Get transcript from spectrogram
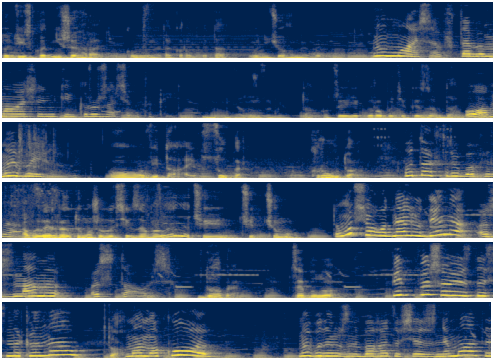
Тоді складніше грати, коли вони так роблять, да? Бо нічого не видно. Ну, майже, в тебе маленький кружечок такий. Ну, Я зрозумів. Так, оце як робить якесь завдання. О, ми виграли. О, вітаю! Супер! Круто! Отак треба грати. А ви виграли, тому що ви всіх завалили, чи, чи чому? Тому що одна людина з нами осталась. Добре. Це було Підписуйтесь на канал так. Мама Ко. Ми будемо багато все знімати,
